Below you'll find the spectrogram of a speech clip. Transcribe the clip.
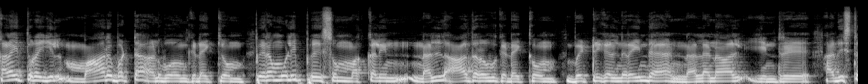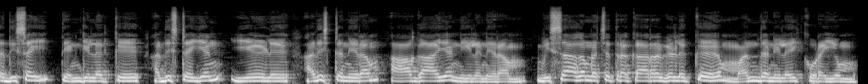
கலைத்துறையில் மாறுபட்ட அனுபவம் கிடைக்கும். பிற மொழி பேசும் மக்களின் நல்ல ஆதரவு கிடைக்கும். வெற்றிகள் நிறைந்த நல்ல நாள் இன்று. அதிர்ஷ்ட திசை தென்கிழக்கு. அதிர்ஷ்ட எண் ஏழு. அதிர்ஷ்ட நிறம் ஆகாய நீல நிறம். விசாகம் நட்சத்திரக்காரர்களுக்கு மந்த நிலை குறையும்.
